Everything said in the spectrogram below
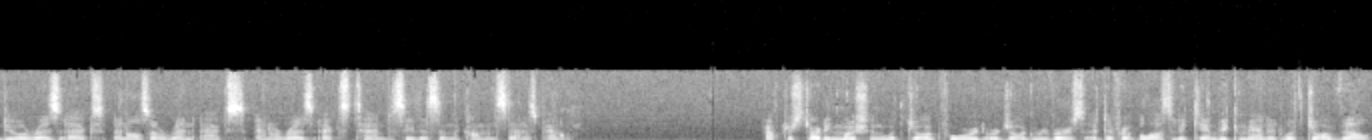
Do a res X and also a ren X and a res X10 to see this in the common status panel. After starting motion with jog forward or jog reverse, a different velocity can be commanded with jog vel.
